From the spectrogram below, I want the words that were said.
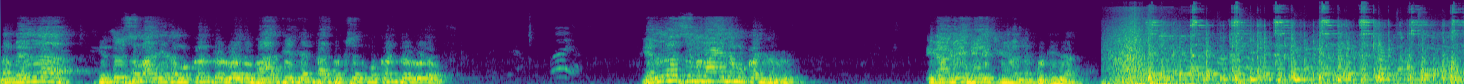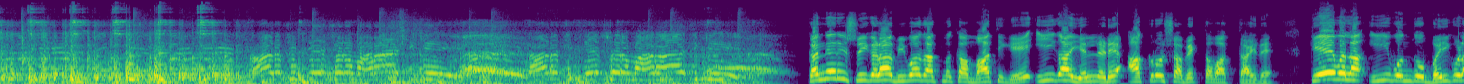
ನಮ್ಮೆಲ್ಲ ಹಿಂದೂ ಸಮಾಜದ ಮುಖಂಡರುಗಳು ಭಾರತೀಯ ಜನತಾ ಪಕ್ಷದ ಮುಖಂಡರುಗಳು ಎಲ್ಲ ಸಮುದಾಯದ ಮುಖಂಡರುಗಳು ಈಗಾಗಲೇ ಹೇಳಿಕೆಗಳನ್ನು ಕೊಟ್ಟಿದ್ದಾರೆ. ಕನ್ನೇರಿ ಶ್ರೀಗಳ ವಿವಾದಾತ್ಮಕ ಮಾತಿಗೆ ಈಗ ಎಲ್ಲೆಡೆ ಆಕ್ರೋಶ ವ್ಯಕ್ತವಾಗ್ತಾ ಇದೆ. ಕೇವಲ ಈ ಒಂದು ಬೈಗುಳ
